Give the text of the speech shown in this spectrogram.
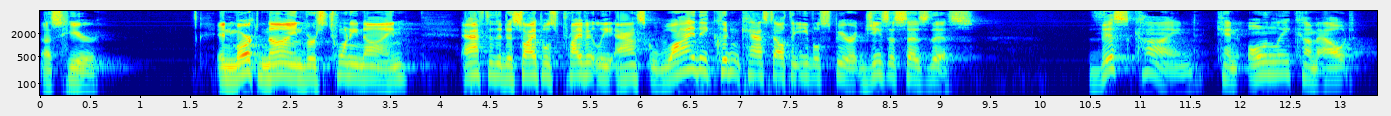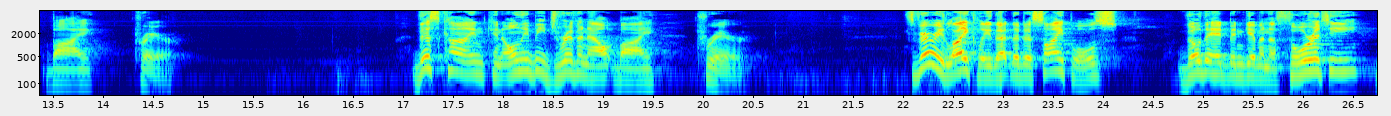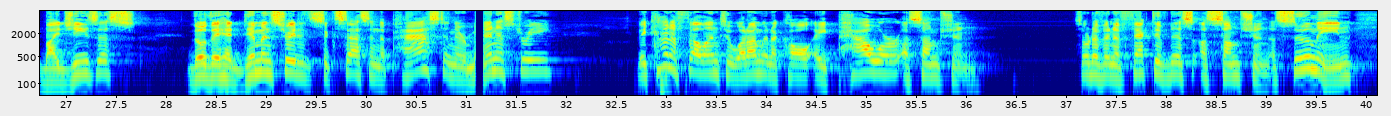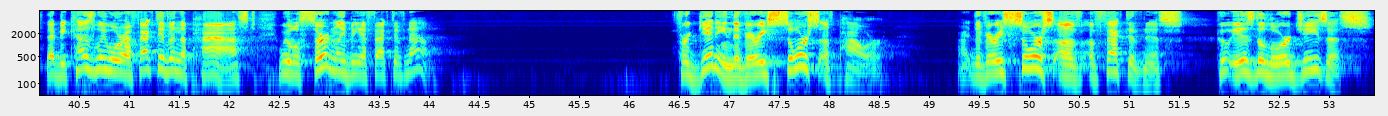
us here. In Mark 9, verse 29, after the disciples privately ask why they couldn't cast out the evil spirit, Jesus says this This kind can only come out by prayer. This kind can only be driven out by prayer. It's very likely that the disciples, though they had been given authority by Jesus, though they had demonstrated success in the past in their ministry, they kind of fell into what I'm going to call a power assumption, sort of an effectiveness assumption, assuming that because we were effective in the past, we will certainly be effective now. Forgetting the very source of power, right? the very source of effectiveness who is the Lord Jesus.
